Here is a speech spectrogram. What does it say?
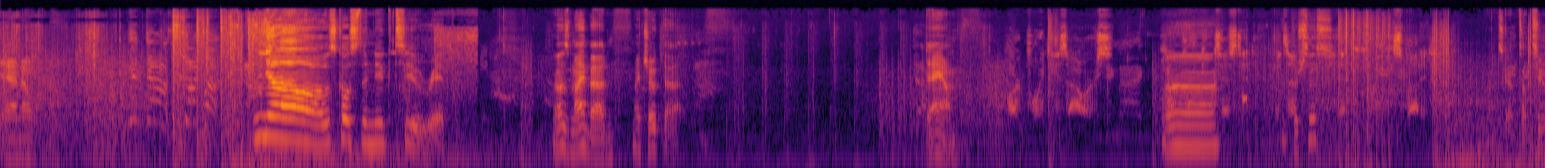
yeah, no. Get down! No, I was close to nuke too. Rip. That was my bad. I choked that. Damn. Hardpoint is ours. Uh, push this. Enemy UAV spotted. It's got top two.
